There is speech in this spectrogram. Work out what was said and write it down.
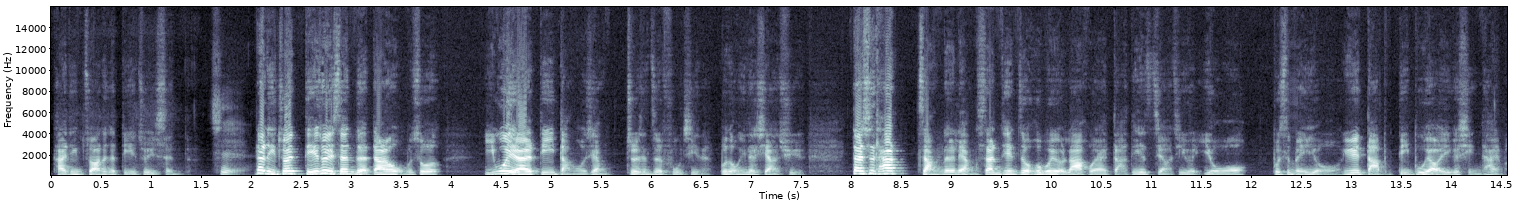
他一定抓那个跌最深的。是。但你追跌最深的，当然我们说以未来的低档，我想就在这附近了，不容易再下去。但是它涨了两三天之后，会不会有拉回来打第二只脚机会？有哦，不是没有哦，因为打底部要有一个形态嘛，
